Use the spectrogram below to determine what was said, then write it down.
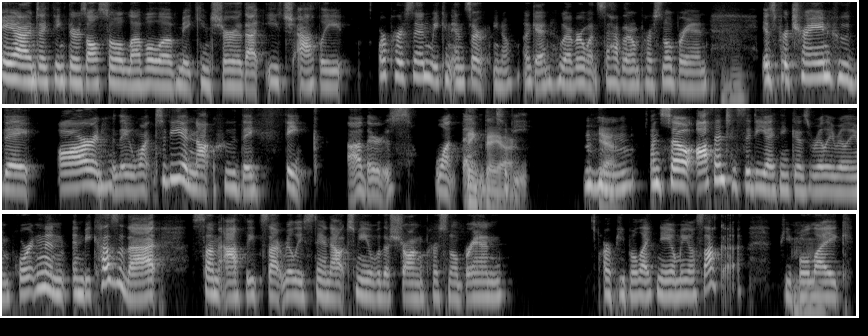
and I think there's also a level of making sure that each athlete or person, we can insert, you know, again, whoever wants to have their own personal brand, mm-hmm. is portraying who they are and who they want to be and not who they think others want them to are. be. Mm-hmm. Yeah. And so authenticity, I think, is really, really important. And, and because of that, some athletes that really stand out to me with a strong personal brand are people like Naomi Osaka, people mm-hmm. like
